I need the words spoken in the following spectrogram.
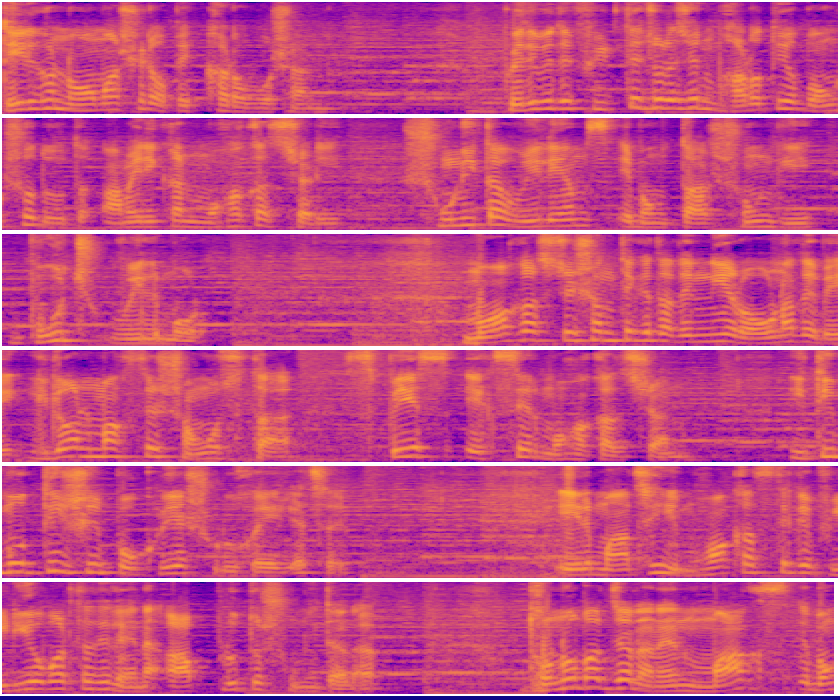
দীর্ঘ ন মাসের অপেক্ষার অবসান। পৃথিবীতে ফিরতে চলেছেন ভারতীয় বংশদূত, আমেরিকান মহাকাশচারী সুনিতা উইলিয়ামস এবং তার সঙ্গী বুচ উইলমোর। মহাকাশ স্টেশন থেকে তাদের নিয়ে রওনা দেবে ইলন মার্কসের সংস্থা স্পেস এক্সের মহাকাশযান। ইতিমধ্যেই সেই প্রক্রিয়া শুরু হয়ে গেছে। এর মাঝেই মহাকাশ থেকে ভিডিও বার্তা দিলেন আপ্লুত সুনিতারা। ধন্যবাদ জানালেন মার্কস এবং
